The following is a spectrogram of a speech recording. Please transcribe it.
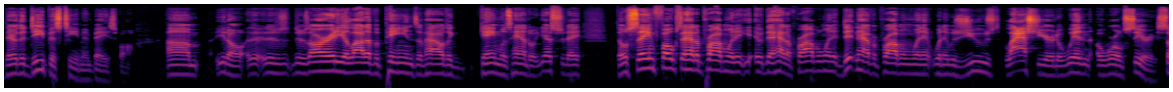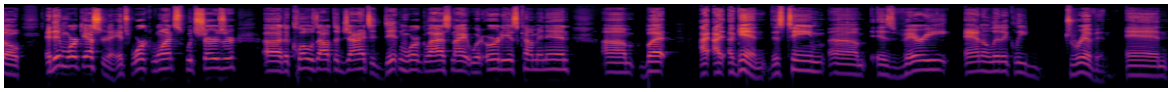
They're the deepest team in baseball. Um, you know, there's there's already a lot of opinions of how the game was handled yesterday. Those same folks that had a problem with it, that had a problem when it didn't have a problem when it when it was used last year to win a World Series. So it didn't work yesterday. It's worked once with Scherzer uh, to close out the Giants. It didn't work last night with Urias coming in. Um, but I, I, again, this team um, is very analytically driven, and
